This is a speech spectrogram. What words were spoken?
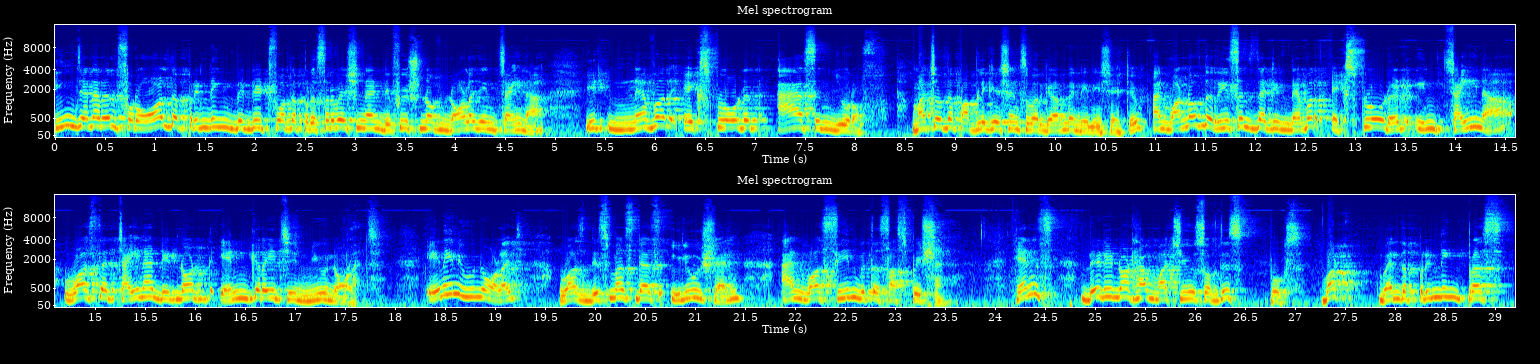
in general, for all the printing they did for the preservation and diffusion of knowledge in China, it never exploded as in Europe. Much of the publications were government initiative, and one of the reasons that it never exploded in China was that China did not encourage new knowledge. Any new knowledge was dismissed as illusion and was seen with a suspicion. Hence, they did not have much use of these books. But when the printing press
